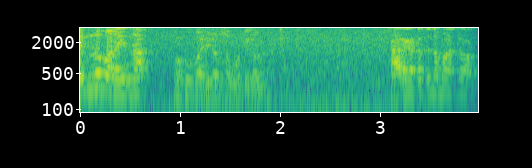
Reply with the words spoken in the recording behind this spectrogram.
എന്ന് പറയുന്ന ബഹുഭൂരിപക്ഷം കുട്ടികളുണ്ട്. കാലഘട്ടത്തിന്റെ മാറ്റമാണ്.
